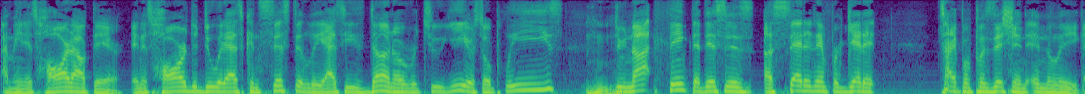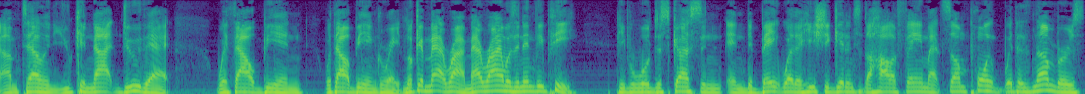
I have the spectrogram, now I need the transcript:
I mean, it's hard out there, and it's hard to do it as consistently as he's done over two years. So please mm-hmm. do not think that this is a set it and forget it type of position in the league. I'm telling you, you cannot do that without being without being great. Look at Matt Ryan. Matt Ryan was an MVP. People will discuss and, and debate whether he should get into the Hall of Fame at some point with his numbers.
